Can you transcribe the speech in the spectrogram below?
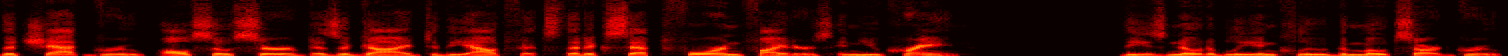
The chat group also served as a guide to the outfits that accept foreign fighters in Ukraine. These notably include the Mozart Group,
